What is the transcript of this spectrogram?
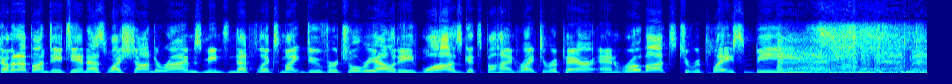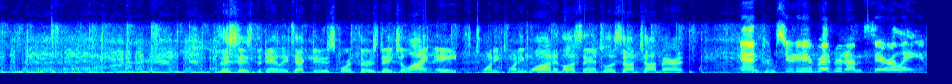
Coming up on DTNS, why Shonda Rhimes means Netflix might do virtual reality, Woz gets behind right to repair, and robots to replace bees. This is the Daily Tech News for Thursday, July 8th, 2021 in Los Angeles. I'm Tom Merritt. And from Studio Redwood, I'm Sarah Lane.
